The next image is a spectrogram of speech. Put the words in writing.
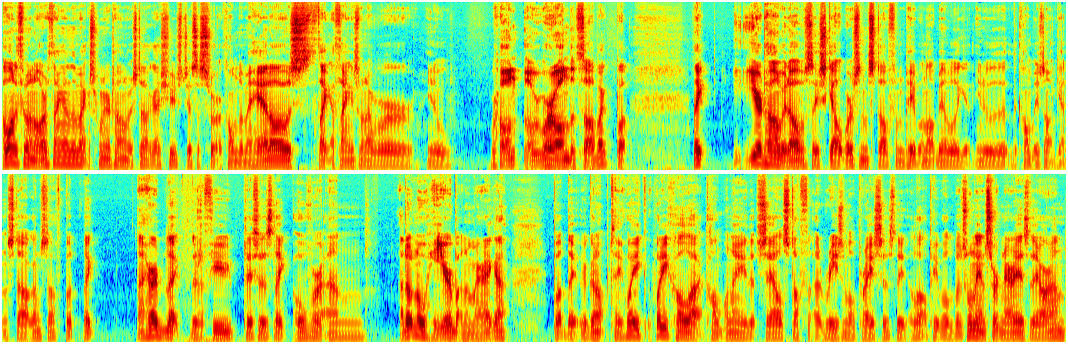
I want to throw another thing in the mix when you're talking about stock issues, just to sort of come to my head. I always think of things whenever you know we're on we're on the topic, but like you're talking about obviously scalpers and stuff, and people not being able to get you know the, the companies not getting stock and stuff. But like I heard like there's a few places like over and I don't know here, but in America. But they, they're going up to what do, you, what do you call that company that sells stuff at reasonable prices? They, a lot of people, but it's only in certain areas they are in.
